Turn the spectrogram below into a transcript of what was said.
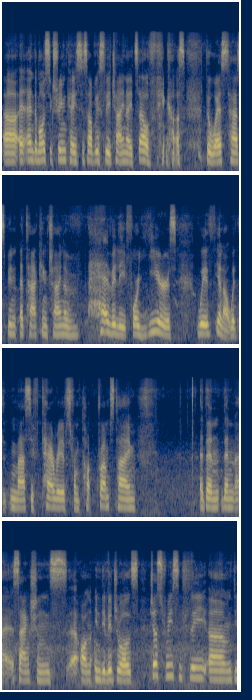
Uh, and the most extreme case is obviously China itself, because the West has been attacking China heavily for years with, you know, with massive tariffs from Trump's time, and then, then uh, sanctions uh, on individuals. Just recently, um, the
